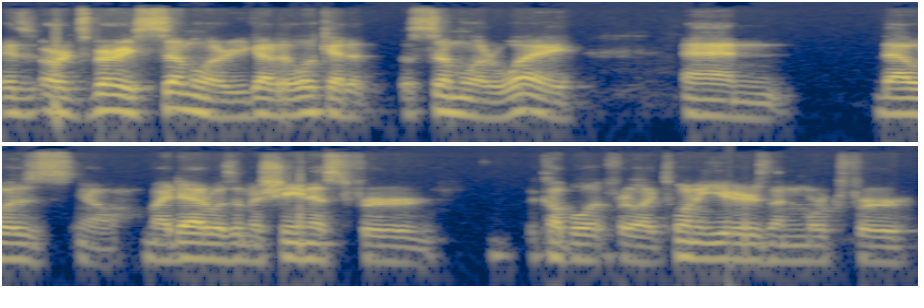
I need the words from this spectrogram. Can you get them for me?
it's, or it's very similar. You got to look at it a similar way. And that was, you know, my dad was a machinist for a couple of, for like 20 years, then worked for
